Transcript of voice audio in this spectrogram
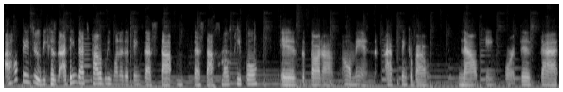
I hope they do because I think that's probably one of the things that stop that stops most people is the thought of, oh man, I have to think about now paying for this, that,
